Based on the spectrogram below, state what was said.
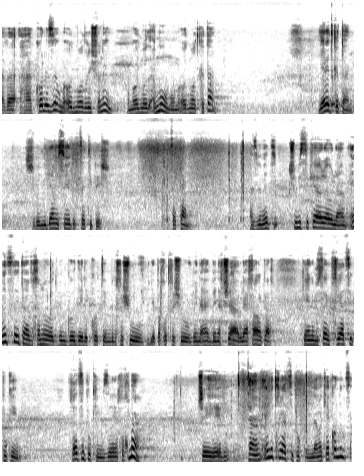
אבל הקול הזה הוא מאוד מאוד ראשוני, הוא מאוד מאוד עמום, הוא מאוד מאוד קטן. ילד קטן, שבמידה מסוימת הוא קצת טיפש, קצת תם, אז באמת, כשהוא מסתכל על העולם, אין אצלו את ההבחנות בין גודל לקוטן, בין חשוב לפחות חשוב, בין, בין עכשיו לאחר כך, כן, המושג תחיית סיפוקים. תחיית סיפוקים זה חוכמה. שטעם אין לו תחיית סיפוקים, למה? כי הכל נמצא.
